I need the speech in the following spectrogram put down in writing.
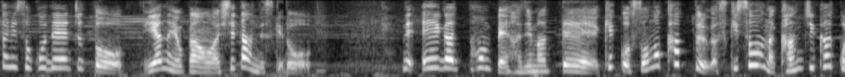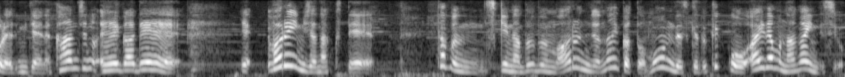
当にそこでちょっと嫌な予感はしてたんですけどで映画本編始まって結構そのカップルが好きそうな感じかこれみたいな感じの映画でいや悪い意味じゃなくて多分好きな部分もあるんじゃないかと思うんですけど結構間も長いんですよ。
